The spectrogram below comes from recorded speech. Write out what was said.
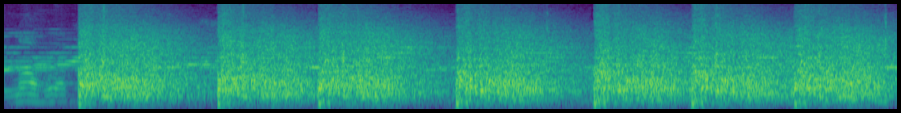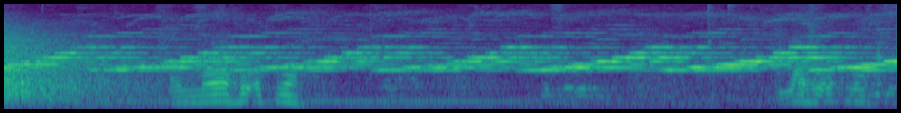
الله أكبر. الله أكبر. الله أكبر.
